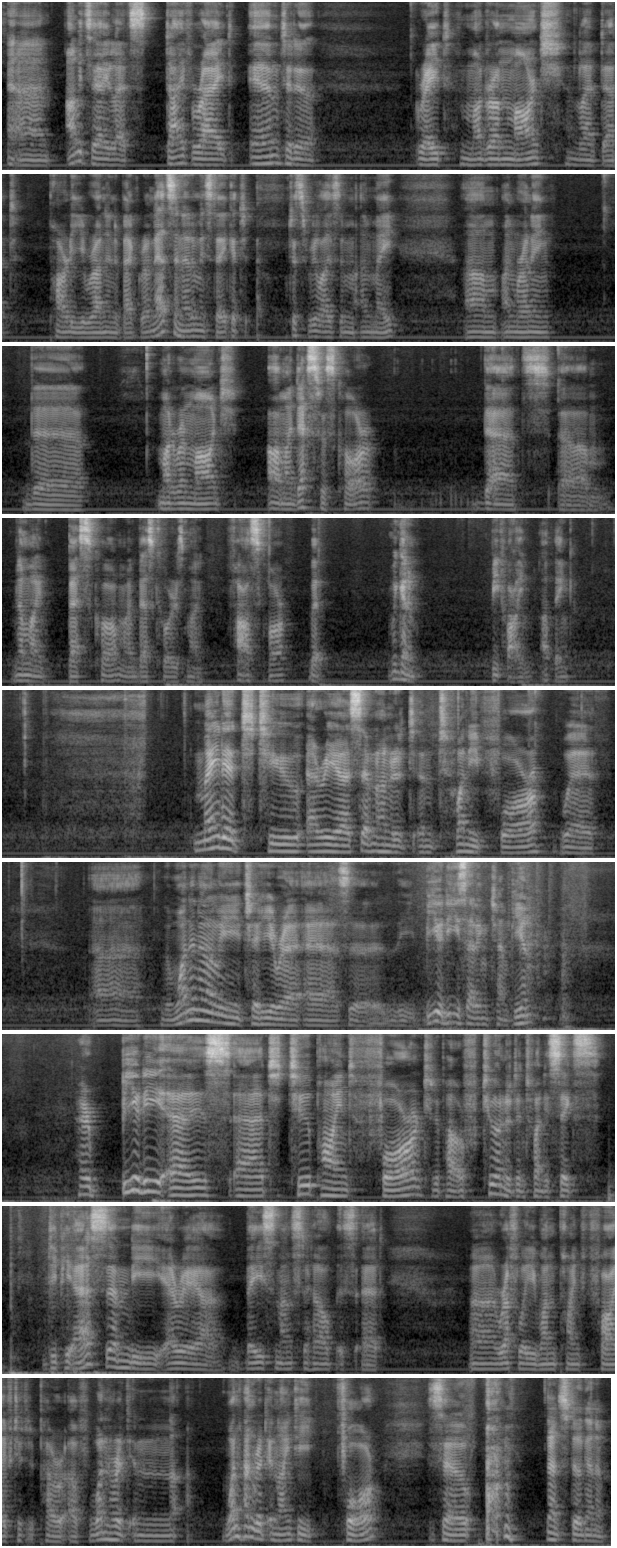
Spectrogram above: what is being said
and I would say let's dive right into the great Modron march and let that party run in the background. That's another mistake I just realized I made. Um, I'm running the Modron march on my dexterous core. that um, not my best core. My best core is my fast core, but we're gonna be fine, I think made it to area 724 with uh, the one and only Jaheira as uh, the BUD setting champion. Her BUD is at 2.4 to the power of 226 DPS, and the area base monster health is at uh, roughly 1.5 to the power of 100 and 194. So that's still gonna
